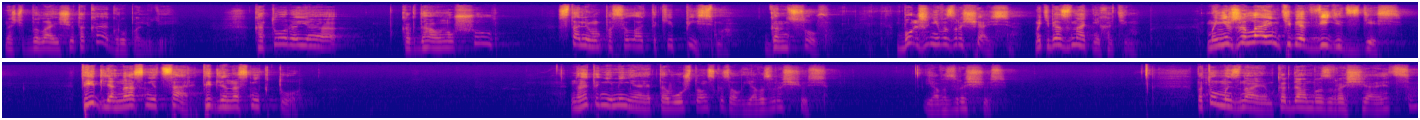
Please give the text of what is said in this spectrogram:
Значит, была еще такая группа людей, которые, когда он ушел, стали ему посылать такие письма, гонцов. Больше не возвращайся, мы тебя знать не хотим. Мы не желаем тебя видеть здесь. Ты для нас не царь, ты для нас никто. Но это не меняет того, что он сказал, я возвращусь. Я возвращусь. Потом мы знаем, когда он возвращается,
